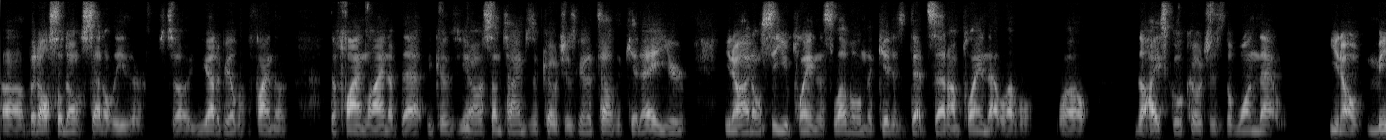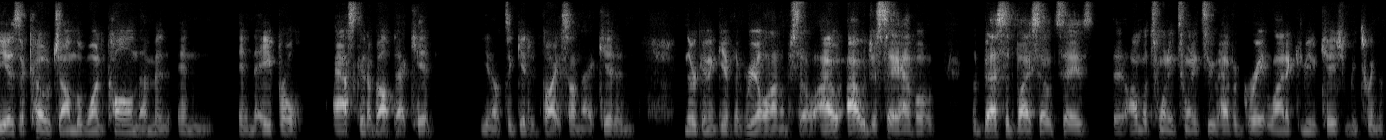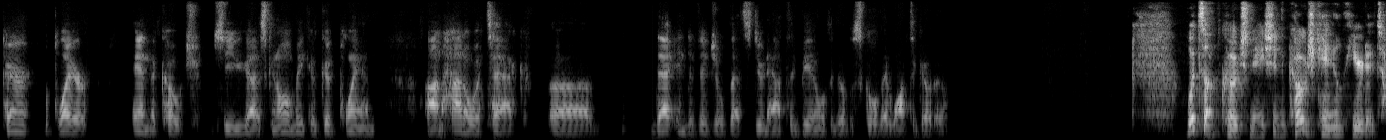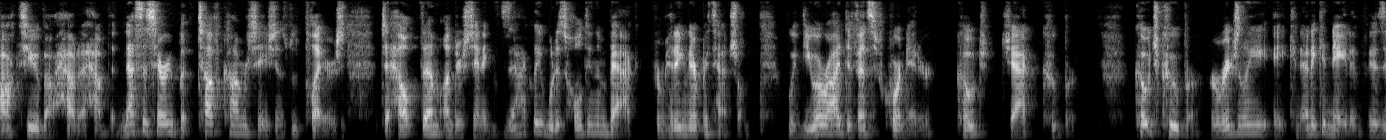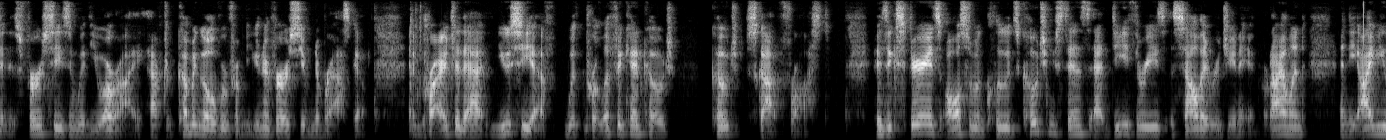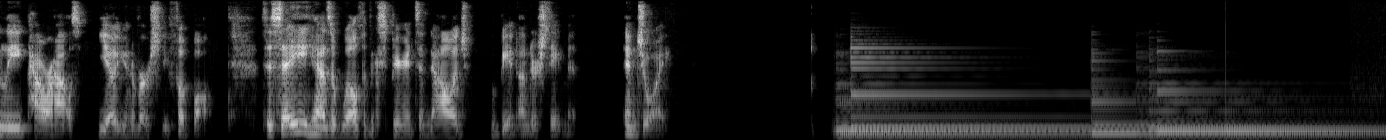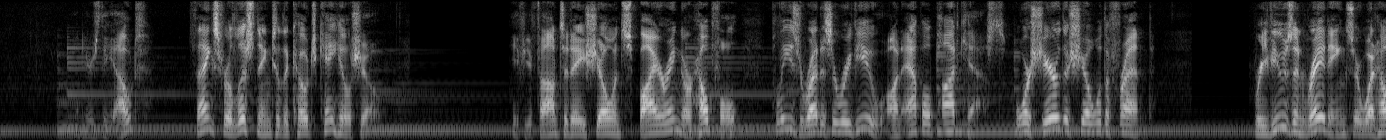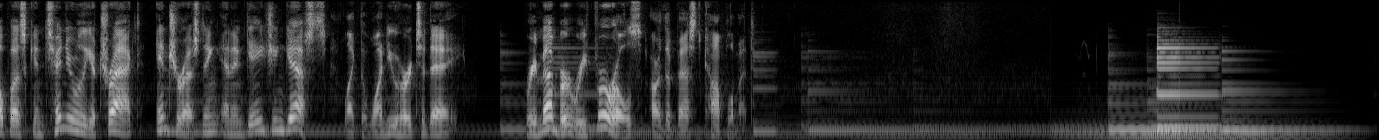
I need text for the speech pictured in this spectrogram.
uh, but also don't settle either. So you got to be able to find the the fine line of that because you know sometimes the coach is going to tell the kid, hey, you're you know I don't see you playing this level, and the kid is dead set on playing that level. Well, the high school coach is the one that you know me as a coach, I'm the one calling them in in in April asking about that kid, you know, to get advice on that kid, and they're going to give the real on them. So I I would just say have a the best advice I would say is I'm a 2022 have a great line of communication between the parent, the player, and the coach. So you guys can all make a good plan on how to attack uh, that individual, that student athlete, being able to go to school they want to go to. What's up, Coach Nation? Coach Cahill here to talk to you about how to have the necessary but tough conversations with players to help them understand exactly what is holding them back from hitting their potential with URI defensive coordinator, Coach Jack Cooper. Coach Cooper, originally a Connecticut native, is in his first season with URI after coming over from the University of Nebraska, and prior to that, UCF with prolific head coach Coach Scott Frost. His experience also includes coaching stints at D3's Salve Regina in Rhode Island and the Ivy League powerhouse Yale University football. To say he has a wealth of experience and knowledge would be an understatement. Enjoy. Here's the out. Thanks for listening to The Coach Cahill Show. If you found today's show inspiring or helpful, please write us a review on Apple Podcasts or share the show with a friend. Reviews and ratings are what help us continually attract interesting and engaging guests like the one you heard today. Remember, referrals are the best compliment.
